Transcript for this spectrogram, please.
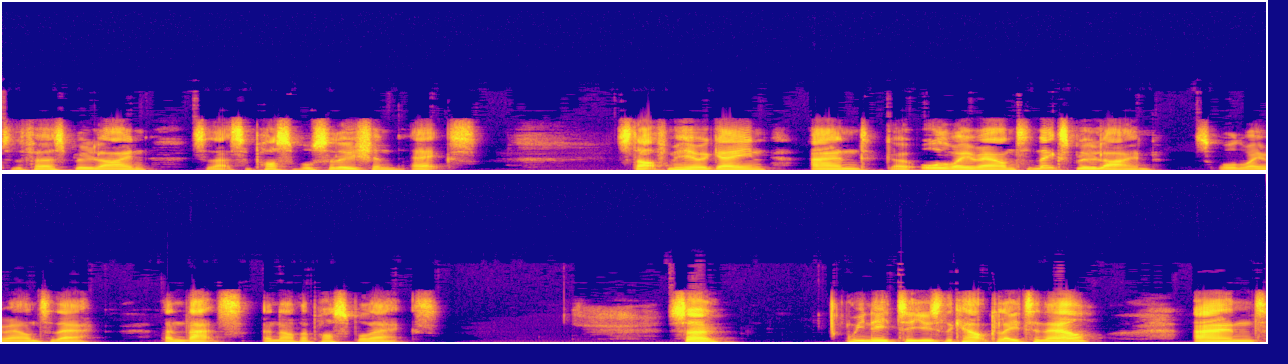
to the first blue line. So that's a possible solution, x. Start from here again and go all the way around to the next blue line. So all the way around to there. And that's another possible x. So we need to use the calculator now. And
